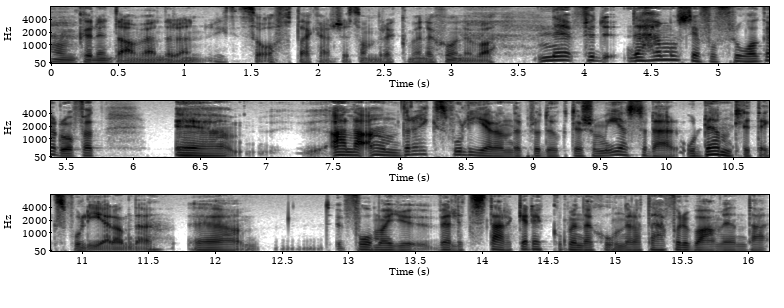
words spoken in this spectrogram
Hon kunde inte använda den riktigt så ofta kanske som rekommendationen var. Nej, för du, det här måste jag få fråga då, för att eh, alla andra exfolierande produkter som är sådär ordentligt exfolierande eh, får man ju väldigt starka rekommendationer att det här får du bara använda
